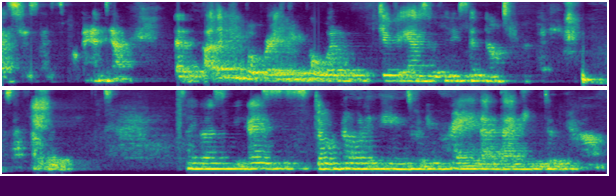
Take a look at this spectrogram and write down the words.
answers. I just put my head down. And other people, brave people, would give answers, and he said no to everybody. So I felt really goes, You guys don't know what it means when you pray that thy kingdom come.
